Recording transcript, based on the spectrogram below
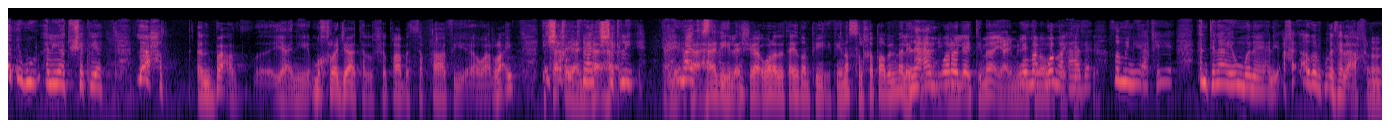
هذه أمور آليات وشكليات. لاحظت أن بعض يعني مخرجات الخطاب الثقافي والرأي انشغلت يعني بهذه الشكلية يعني. هذه الأشياء وردت أيضا في في نص الخطاب الملكي نعم يعني من وردت الائتماء يعني من الائتماء ومع والتأكيد هذا. ضمن يا أخي أنت لا يهمنا يعني أخ- أضرب مثل آخر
